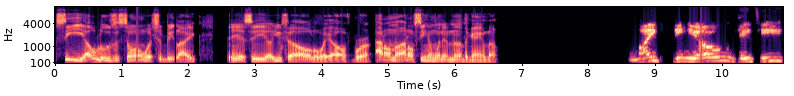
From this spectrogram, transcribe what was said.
CEO loses to him, which would be like, yeah, CEO, you fell all the way off, bro. I don't know. I don't see him winning another game though. Mike, CEO, JT.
